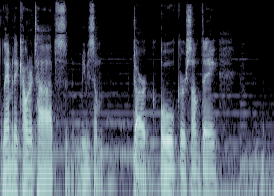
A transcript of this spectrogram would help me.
laminate countertops and maybe some dark oak or something,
